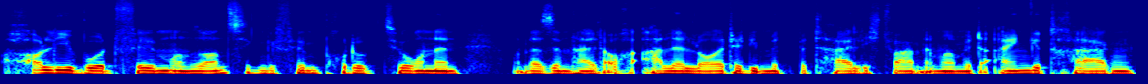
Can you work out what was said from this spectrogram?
Hollywood-Filme und sonstige Filmproduktionen. Und da sind halt auch alle Leute, die mit beteiligt waren, immer mit eingetragen.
